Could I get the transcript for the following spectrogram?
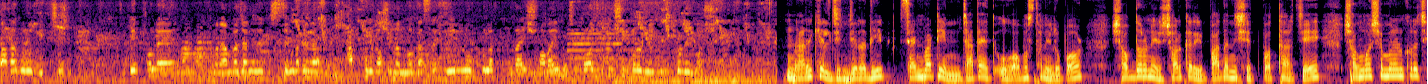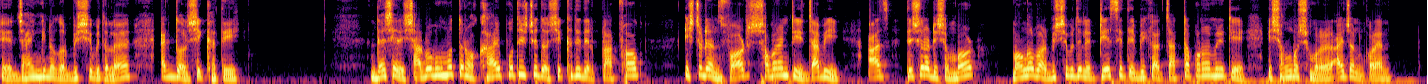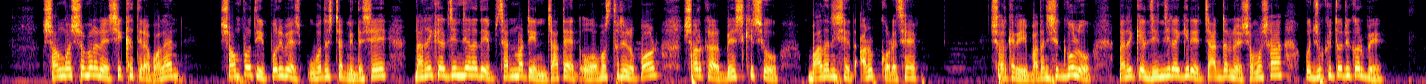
বাধাগুলো দিচ্ছে, এর ফলে মানে আমরা জানি যে সেন্ট মার্টিনের আট থেকে দশ গ্রাম লোক আছে। এই লোকগুলো প্রায় সবাই হচ্ছে পর্যটন শিল্প নির্ভরশীল নারিকেল, জিঞ্জিরা দ্বীপ, সেন্ট মার্টিন, যাতায়াত ও অবস্থানের উপর সব ধরনের সরকারি বাধা নিষেধ প্রত্যাহার চেয়ে সংবাদ সম্মেলন করেছে জাহাঙ্গীরনগর বিশ্ববিদ্যালয়ের একদল শিক্ষার্থী। দেশের সার্বভৌমত্ব রক্ষায় প্রতিষ্ঠিত শিক্ষার্থীদের platform students for sovereignty Jabi. আজ তেসরা ডিসেম্বর, মঙ্গলবার বিশ্ববিদ্যালয়ের টিএসসিতে বিকাল চারটা পনেরো মিনিটে এই সংবাদ সম্মেলনের আয়োজন করেন। সংবাদ সম্মেলনে শিক্ষার্থীরা বলেন, সম্প্রতি পরিবেশ উপদেষ্টার নির্দেশে নারিকেল, জিঞ্জারা দ্বীপ, সেন্ট মার্টিন যাতায়াত ও অবস্থানের উপর সরকার বেশ কিছু বাধা নিষেধ আরোপ করেছে। সরকারি বাধা নিষেধগুলো নারিকেল, জিঞ্জিরা ঘিরে চার ধরনের সমস্যা ও ঝুঁকি তৈরি করবে।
